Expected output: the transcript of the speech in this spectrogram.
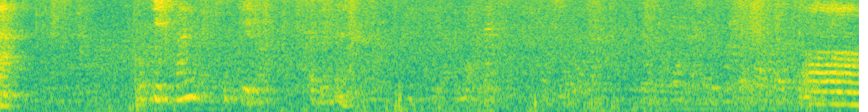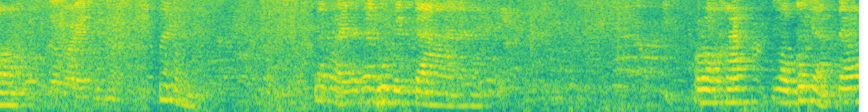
่ะทุกจิตไหมทุกจิตอันนี้นะเสื้อใหม่เสื้อใหม่เสื้อใหม่านผู้เป็นจานะคะเราครับ เราก็อยากได้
